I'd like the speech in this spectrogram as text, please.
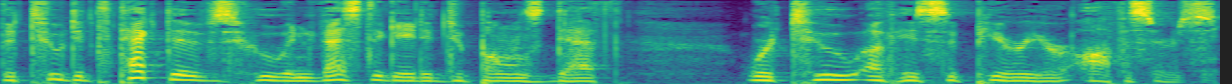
The two detectives who investigated Dupont's death were two of his superior officers.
